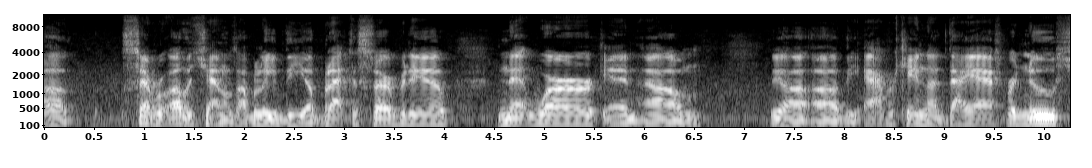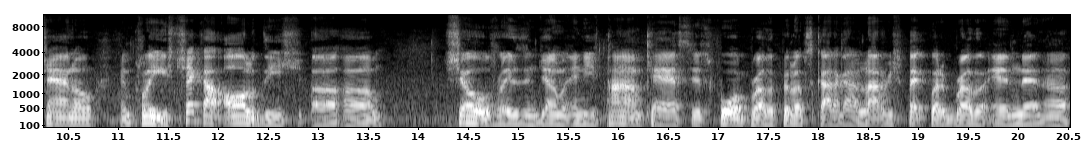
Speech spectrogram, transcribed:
uh several other channels. I believe the Black Conservative Network and um, the, uh, uh, the African uh, Diaspora News Channel. And please check out all of these uh, um, shows, ladies and gentlemen. And these podcasts is for Brother Philip Scott. I got a lot of respect for the brother and that uh,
